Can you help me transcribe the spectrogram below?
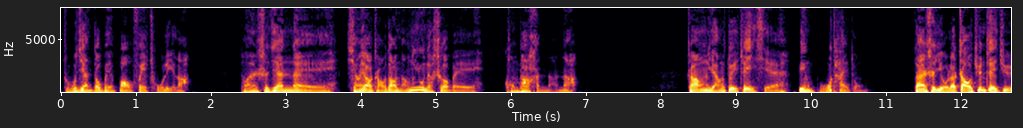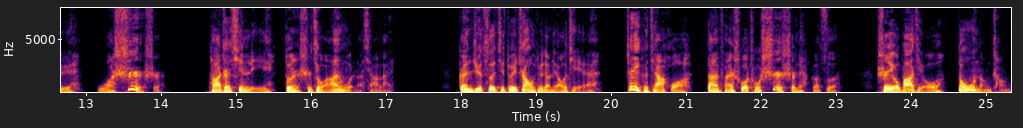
逐渐都被报废处理了。短时间内想要找到能用的设备，恐怕很难呐。张扬对这些并不太懂，但是有了赵军这句“我试试”，他这心里顿时就安稳了下来。根据自己对赵队的了解，这个家伙但凡说出“试试”两个字，十有八九都能成，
